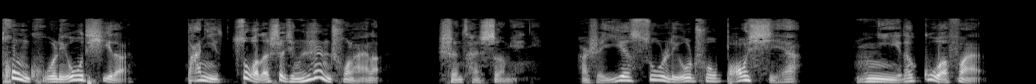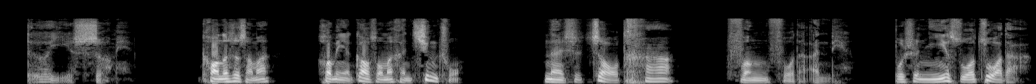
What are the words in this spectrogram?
痛苦流涕的，把你做的事情认出来了，神才赦免你，而是耶稣流出宝血，你的过犯得以赦免。靠的是什么？后面也告诉我们很清楚，那是照他丰富的恩典，不是你所做的，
